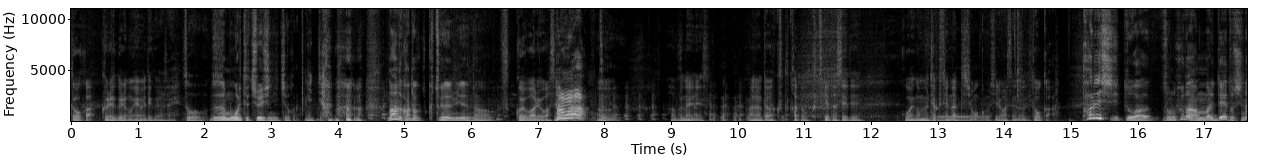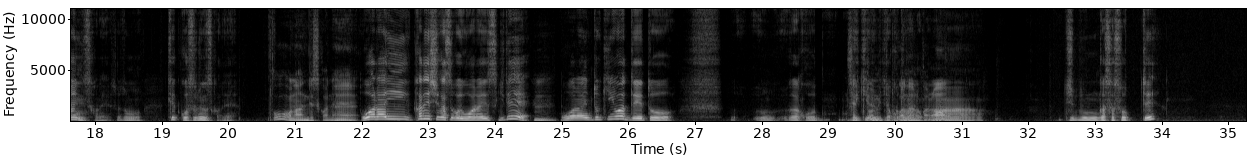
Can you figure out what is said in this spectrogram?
どうかくれぐれもやめてください。そう。全然もう降りて注意しに行っちゃうから。めっちゃなんで肩くっつけて見てんなすっごい我を忘れる、うん、危ないです。あなたがく肩をくっつけたせいで公演がむちゃくちゃになってしまうかもしれませんのでどうか。彼氏とはその普段あんまりデートしないんですかね？それとも結構するんですかね？どうなんですかね。お笑い彼氏がすごいお笑い好きで、うん。お笑いの時はデートうんがこうできるみたいなことなのかな？自分が誘って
